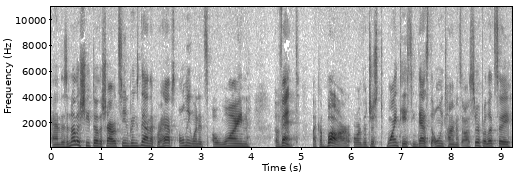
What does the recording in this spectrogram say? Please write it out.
And there's another shita the Sharat brings down that perhaps only when it's a wine event, like a bar or the just wine tasting, that's the only time it's aser. But let's say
